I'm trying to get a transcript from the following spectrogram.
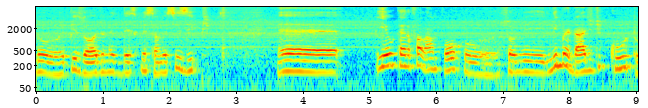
do episódio, na descrição desse zip. É, e eu quero falar um pouco sobre liberdade de culto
